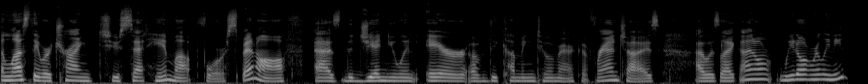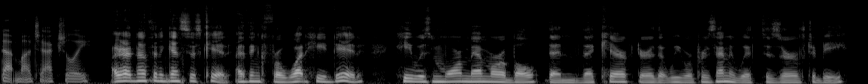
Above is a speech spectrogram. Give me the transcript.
unless they were trying to set him up for a spinoff as the genuine heir of the Coming to America franchise, I was like, I don't we don't really need that much actually. I got nothing against this kid. I think for what he did, he was more memorable than the character that we were presented with deserved to be.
